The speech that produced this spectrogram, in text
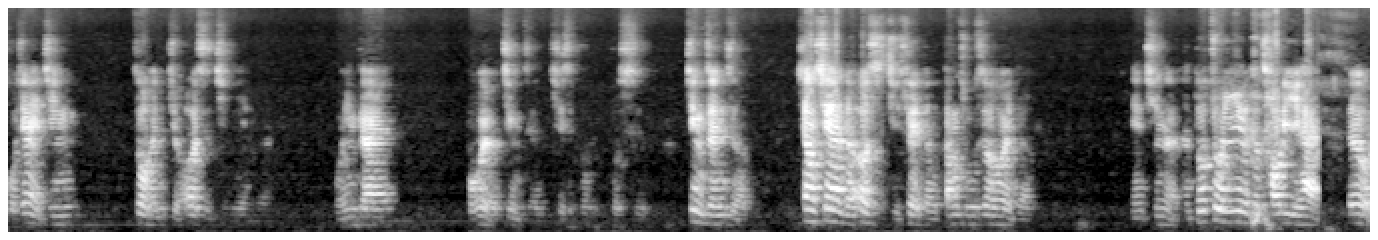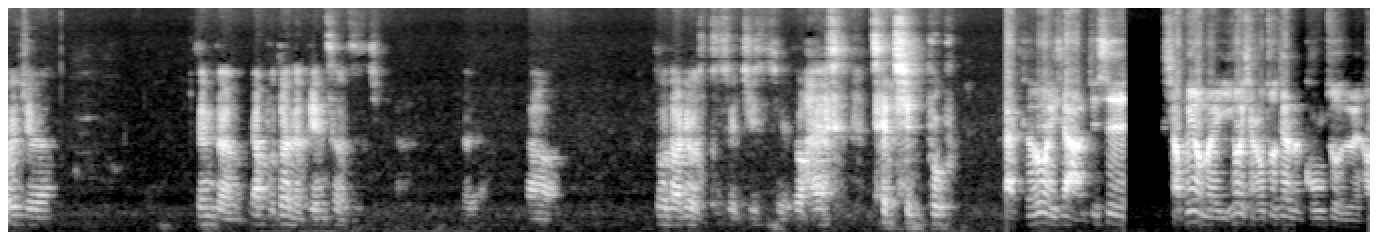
我现在已经做很久二十几年了，我应该。不会有竞争，其实不不是竞争者，像现在的二十几岁的刚出社会的年轻人，很多做音乐都超厉害，所以我会觉得真的要不断的鞭策自己，对啊，做到六十岁、七十岁都还要 在进步。可问一下，就是小朋友们以后想要做这样的工作，对不对哈？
